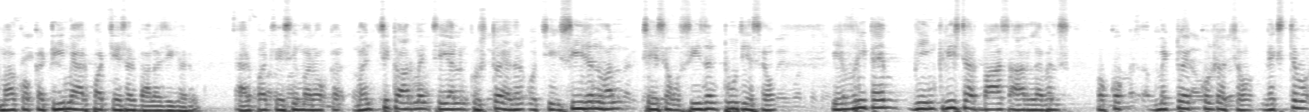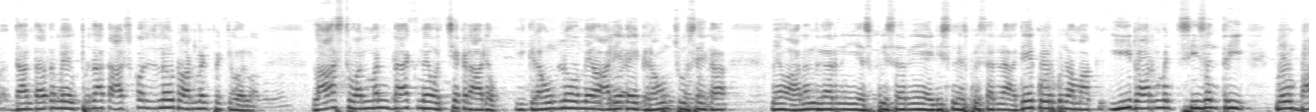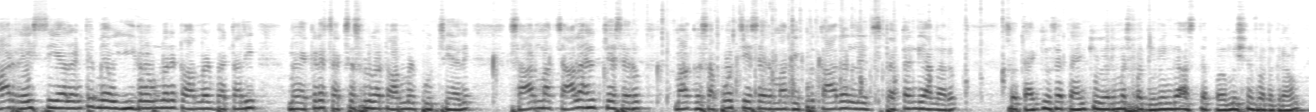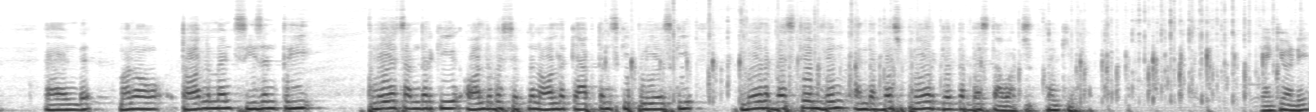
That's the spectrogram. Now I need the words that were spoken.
మాకు ఒక టీం ఏర్పాటు చేశారు బాలాజీ గారు. ఏర్పాటు చేసి మనం ఒక మంచి టోర్నమెంట్ చేయాలని కృషితో ఎదురుకొచ్చి సీజన్ వన్ చేసాం సీజన్ టూ చేసాం. Every time we increased our bars or levels ఒక్కొక్క మెట్టు ఎక్కుంటూ వచ్చాం. నెక్స్ట్ దాని తర్వాత మేము ఇప్పుడు దాకా ఆర్ట్స్ కాలేజ్లో టోర్నమెంట్ పెట్టేవాళ్ళం. లాస్ట్ వన్ మంత్ బ్యాక్ మేము వచ్చి ఇక్కడ ఆడాం. ఈ గ్రౌండ్లో మేము ఆడాక ఈ గ్రౌండ్ చూసాక మేము ఆనంద్ గారిని ఎస్పీ సార్ని అడిషనల్ ఎస్పీ సార్ని అదే కోరుకున్నాం. మాకు ఈ టోర్నమెంట్ సీజన్ త్రీ మేము బాగా రేస్ చేయాలంటే మేము ఈ గ్రౌండ్లోనే టోర్నమెంట్ పెట్టాలి. మేము ఎక్కడే సక్సెస్ఫుల్గా టోర్నమెంట్ పూర్తి చేయాలి. సార్ మాకు చాలా హెల్ప్ చేశారు. మాకు సపోర్ట్ చేశారు. మాకు ఎప్పుడు కాదని లేదు. పెట్టండి అన్నారు. So thank you sir thank you very much for giving us the permission for the ground and మనం టోర్నమెంట్ సీజన్ త్రీ ప్లేయర్స్ అందరికీ ఆల్ ద బెస్ట్ చెప్తున్నాను. ఆల్ ద క్యాప్టెన్స్కి ప్లేయర్స్కి may the best team win and the best player get the best awards thank you thank you అండి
